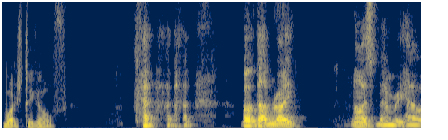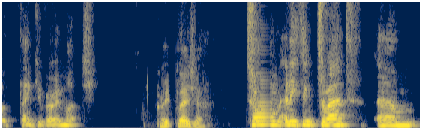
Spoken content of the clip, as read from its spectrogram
watched the golf. well done, Ray. Nice memory, Howard. Thank you very much. Great pleasure. Tom, anything to add? Um,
